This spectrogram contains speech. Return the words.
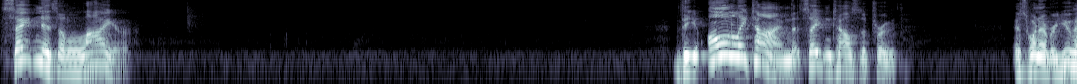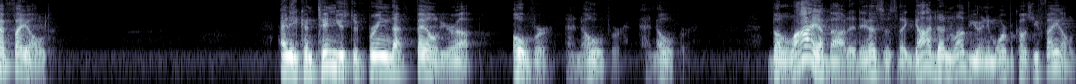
Satan is a liar. The only time that Satan tells the truth is whenever you have failed and he continues to bring that failure up over and over and over. The lie about it is, is that God doesn't love you anymore because you failed.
